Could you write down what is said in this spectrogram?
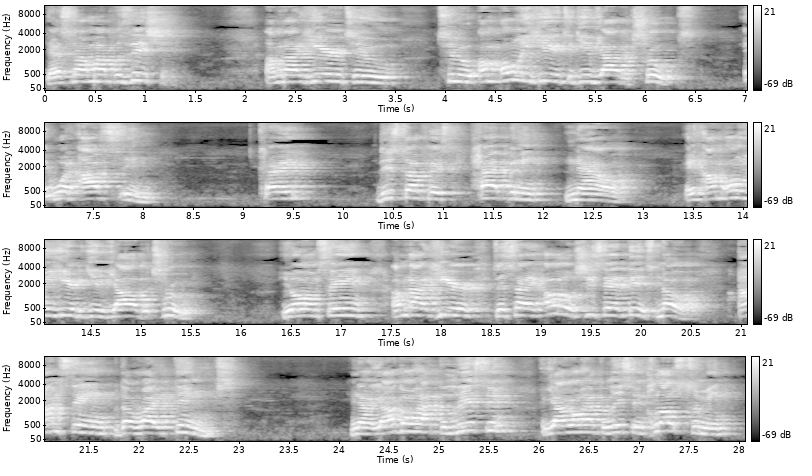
That's not my position. I'm not here to, to, I'm only here to give y'all the truth and what I've seen. Okay? This stuff is happening now. And I'm only here to give y'all the truth. You know what I'm saying? I'm not here to say, oh, she said this. No, I'm saying the right things. Now, y'all gonna have to listen, y'all gonna have to listen close to me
